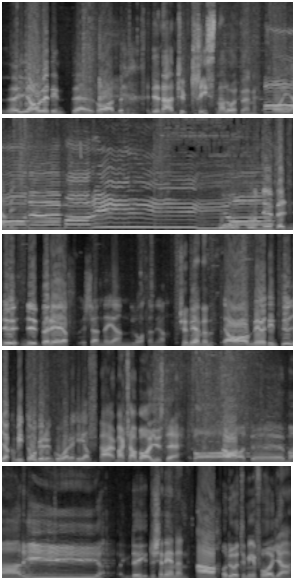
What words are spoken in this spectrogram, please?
Nej, Jag vet inte vad. Den där typ kristna låten. Oj, jag Maria! Oh, och nu, bör, nu, nu börjar jag känna igen låten ja. Känner igen den? Ja, men jag vet inte, jag kommer inte ihåg hur den går helt. Nej, man kan bara just det. Fader Maria. Du, du känner igen den? Ja, Och då till min fråga.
